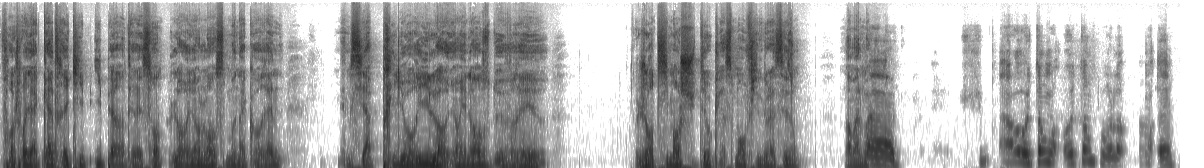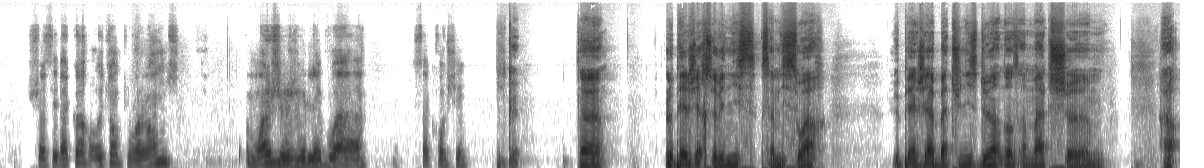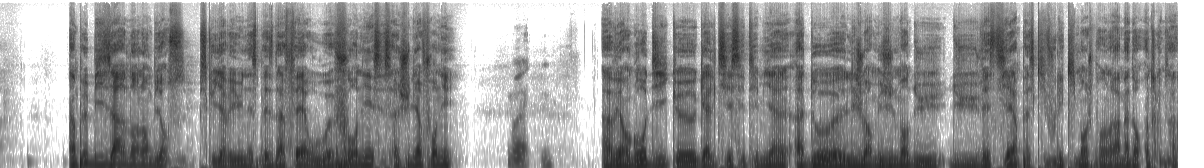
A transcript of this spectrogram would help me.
Franchement, il y a quatre équipes hyper intéressantes. Lorient, Lens, Monaco, Rennes. Même si a priori, Lorient et Lens devraient euh, gentiment chuter au classement au fil de la saison. Normalement. Je- ah, autant, autant pour euh, je suis assez d'accord, autant pour Lens, moi je, je les vois s'accrocher. Ok. Euh, le PSG recevait Nice samedi soir. Le PSG a battu Nice 2-1 dans un match. euh, alors, un peu bizarre dans l'ambiance, puisqu'il y avait eu une espèce d'affaire où euh, Fournier, c'est ça, Julien Fournier, Ouais. avait en gros dit que Galtier s'était mis à, à dos euh, les joueurs musulmans du, du vestiaire parce qu'il voulait qu'ils mangent pendant le ramadan, un truc comme ça.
